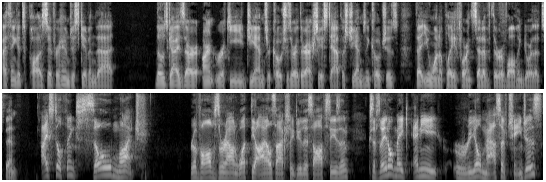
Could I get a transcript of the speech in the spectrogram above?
I think it's a positive for him, just given that those guys are aren't rookie GMs or coaches, or they're actually established GMs and coaches that you want to play for instead of the revolving door that it's been. I still think so much revolves around what the Isles actually do this offseason. Because if they don't make any real massive changes,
